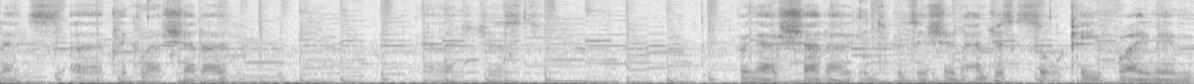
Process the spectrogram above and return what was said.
Let's uh, click on our shadow and let's just bring our shadow into position and just sort of keyframe him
